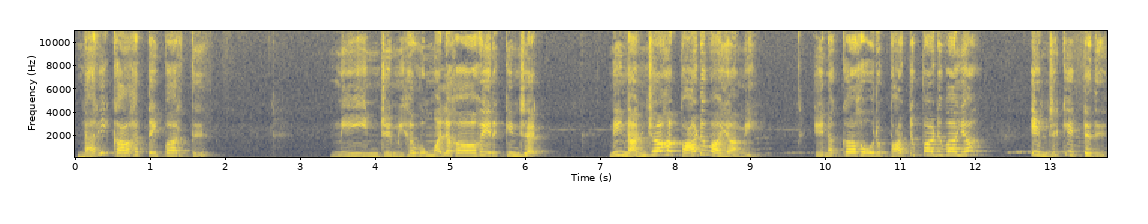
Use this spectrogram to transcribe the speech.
நரி காகத்தை பார்த்து நீ இன்று மிகவும் அழகாக இருக்கின்றாய். நீ நன்றாக பாடுவாயாமே. எனக்காக ஒரு பாட்டு பாடுவாயா? என்று கேட்டது.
